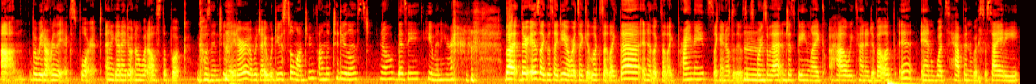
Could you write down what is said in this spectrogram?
um, but we don't really explore it and again i don't know what else the book goes into later which i do still want to. It's on the to-do list. You know busy human here. But there is like this idea where it's like it looks at like that and it looks at like primates. Like i know that it was exploring some of that and just being like how we kind of develop it and what's happened with society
